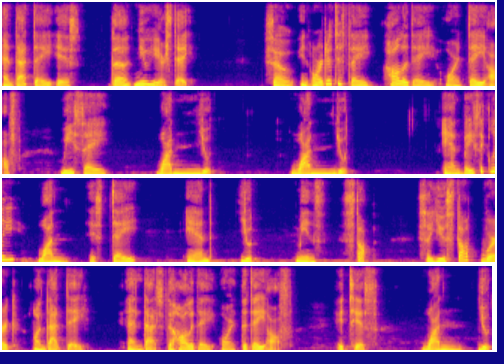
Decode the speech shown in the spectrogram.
and that day is the New Year's Day. So in order to say holiday or day off, we say วันหยุด วันหยุด and basically one is day and หยุด means stop. So you stop work on that day and that's the holiday or the day off. It is วันหยุด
